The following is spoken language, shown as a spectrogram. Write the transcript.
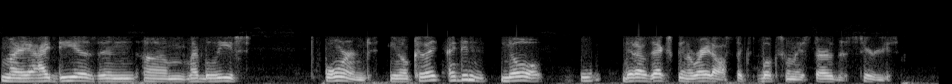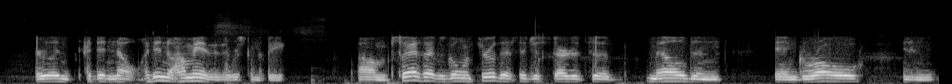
my ideas and um, my beliefs formed. You know, because I, I didn't know that I was actually going to write all six books when I started this series. I really I didn't know. I didn't know how many there was going to be. Um, so as I was going through this, it just started to meld and and grow, and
